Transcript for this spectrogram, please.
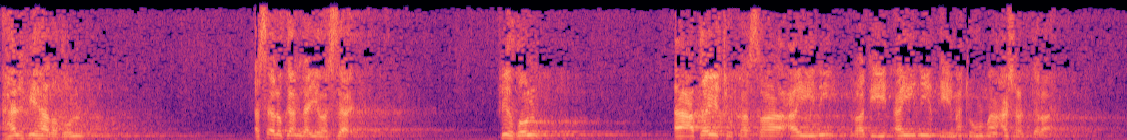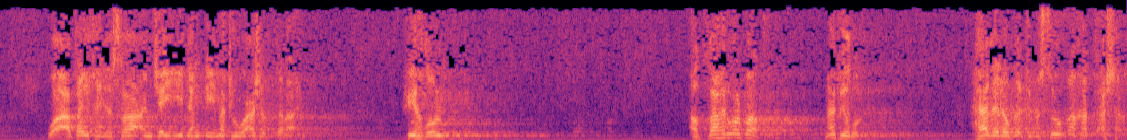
هل في هذا ظلم؟ أسألك أنت أيها السائل في ظلم؟ أعطيتك صاعين رديئين قيمتهما عشرة دراهم وأعطيتني صاعا جيدا قيمته عشرة دراهم فيه ظلم؟ الظاهر والباطن. ما في ظلم. هذا لو بعت بالسوق أخذت عشرة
